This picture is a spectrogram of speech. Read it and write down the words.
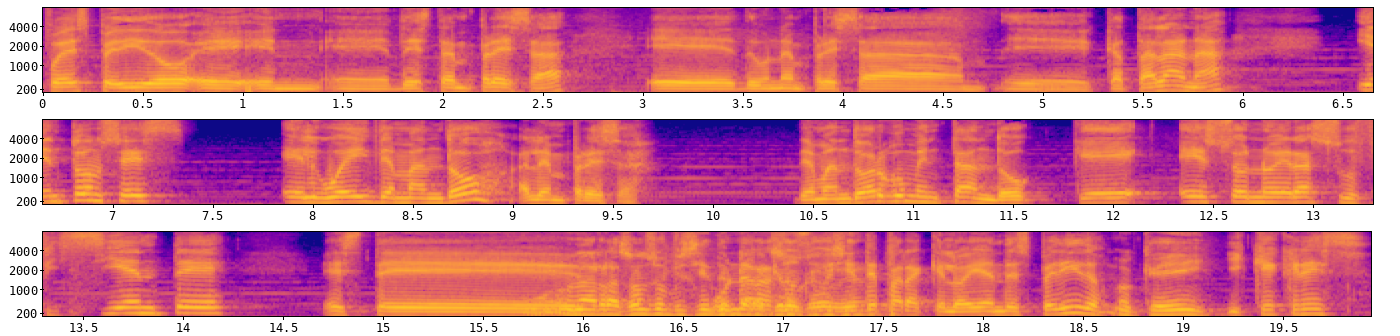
fue despedido eh, en, eh, de esta empresa, eh, de una empresa catalana, y entonces el güey demandó a la empresa demandó argumentando que eso no era suficiente, este... Una razón suficiente una para que razón lo suficiente para que lo hayan despedido. Ok. ¿Y qué crees?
